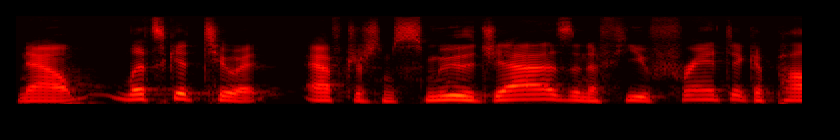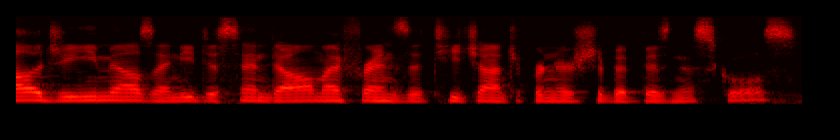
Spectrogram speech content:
Now, let's get to it. After some smooth jazz and a few frantic apology emails I need to send to all my friends that teach entrepreneurship at business schools.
